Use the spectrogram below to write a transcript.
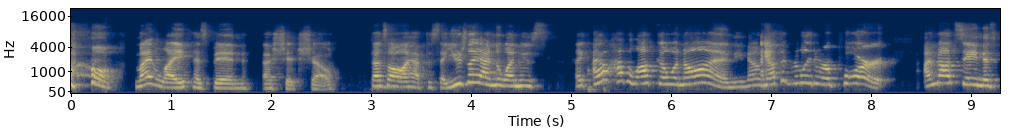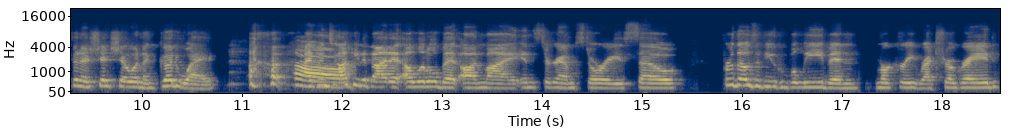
Oh, my life has been a shit show. That's all I have to say. Usually I'm the one who's like, I don't have a lot going on, you know, nothing really to report. I'm not saying it's been a shit show in a good way. I've been talking about it a little bit on my Instagram stories. So, for those of you who believe in Mercury retrograde,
